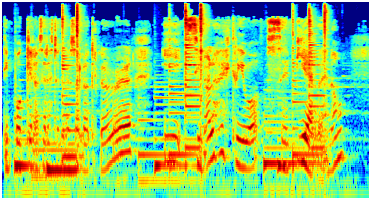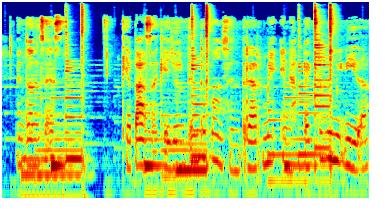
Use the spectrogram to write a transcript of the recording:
tipo quiero hacer esto, quiero hacer lo otro, y si no las escribo, se pierde, ¿no? Entonces, ¿Qué pasa? Que yo intento concentrarme en aspectos de mi vida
